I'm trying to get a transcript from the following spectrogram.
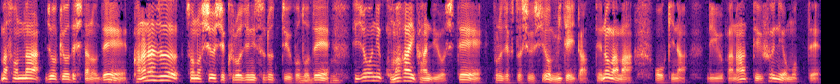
まあ、そんな状況でしたので、必ずその収支黒字にするっていうことで、非常に細かい管理をして、プロジェクト収支を見ていたっていうのが、まあ、大きな理由かなっていうふうに思って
